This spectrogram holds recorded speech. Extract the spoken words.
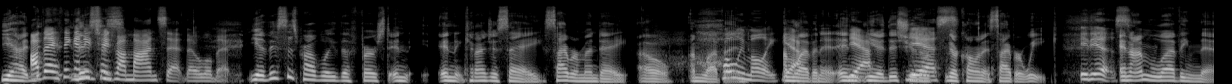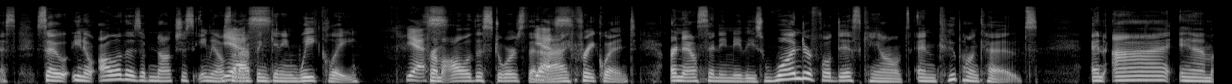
Yeah, Although I think I need to change is- my mindset though a little bit. Yeah, this is probably the first, and and can I just say, Cyber Monday? Oh, I'm loving. Holy moly, I'm loving it. And Yeah. you know, this year they're- they're, calling it Cyber Week, It is. and I'm loving this. So you know, all of those obnoxious emails that I've been getting weekly yes. from all of the stores that Yes. I frequent are now sending me these wonderful discounts and coupon codes. And I am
